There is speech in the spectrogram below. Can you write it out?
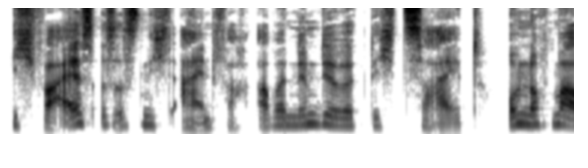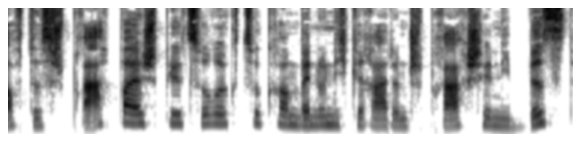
Ich weiß, es ist nicht einfach, aber nimm dir wirklich Zeit. Um nochmal auf das Sprachbeispiel zurückzukommen, wenn du nicht gerade ein Sprachgenie bist,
